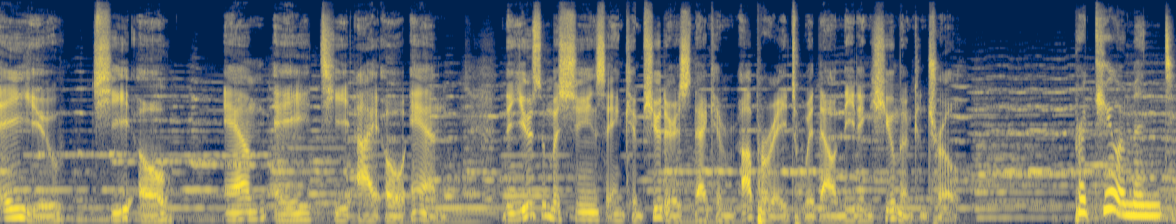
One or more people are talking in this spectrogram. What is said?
A U T O M A T I O N the use of machines and computers that can operate without needing human control. Procurement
